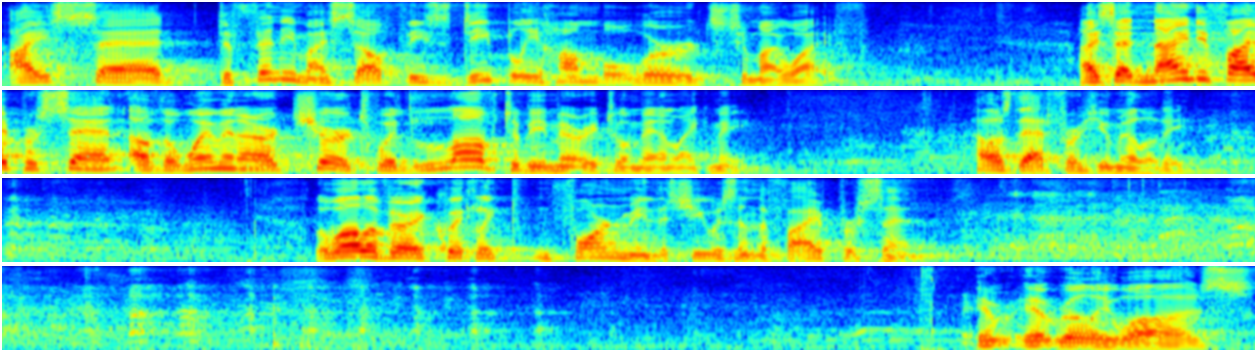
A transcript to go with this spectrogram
I said, defending myself, these deeply humble words to my wife. I said, 95% of the women in our church would love to be married to a man like me. How's that for humility? Luella very quickly informed me that she was in the 5%. It, it really was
